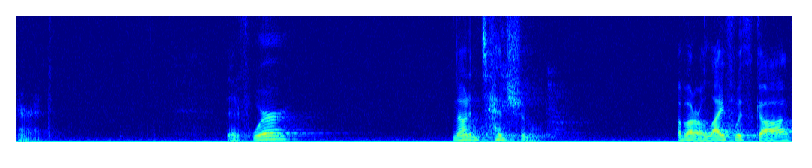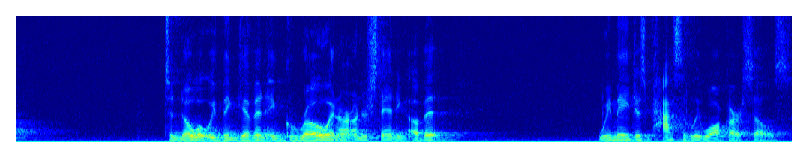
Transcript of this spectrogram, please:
merit. That if we're not intentional about our life with God, to know what we've been given and grow in our understanding of it, we may just passively walk ourselves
